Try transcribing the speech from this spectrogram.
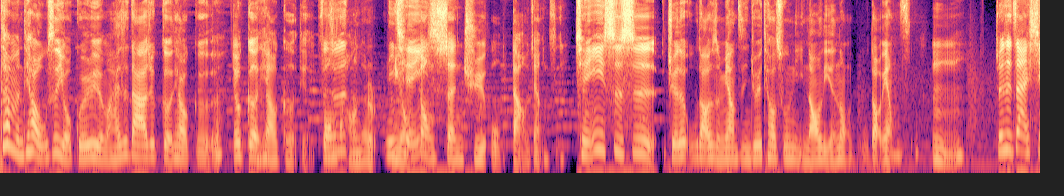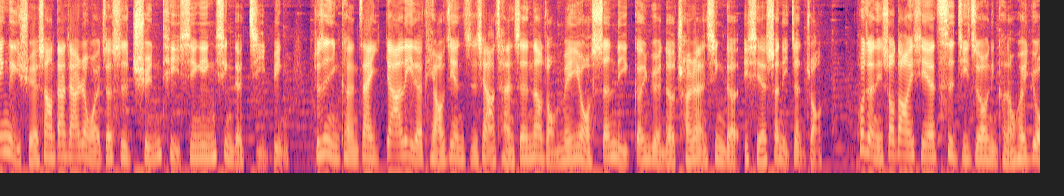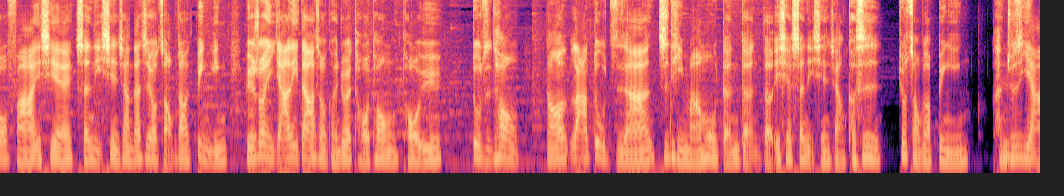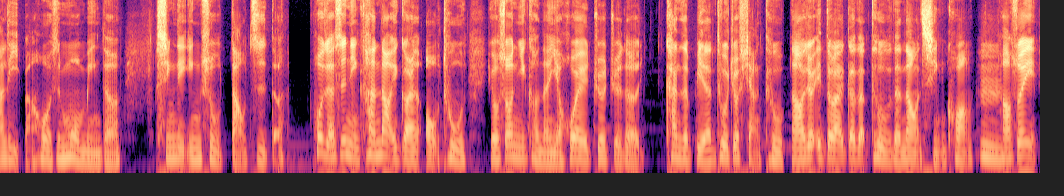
他们跳舞是有规律的吗？还是大家就各跳各的？就各跳各的，疯狂的扭动身躯舞蹈这样子。潜意识是觉得舞蹈是什么样子，你就会跳出你脑里的那种舞蹈样子。嗯，就是在心理学上，大家认为这是群体心因性的疾病，就是你可能在压力的条件之下产生那种没有生理根源的传染性的一些生理症状，或者你受到一些刺激之后，你可能会诱发一些生理现象，但是又找不到病因。比如说你压力大的时候，可能就会头痛、头晕、肚子痛，然后拉肚子啊、肢体麻木等等的一些生理现象，可是就找不到病因，可能就是压力吧，或者是莫名的。心理因素导致的，或者是你看到一个人呕吐，有时候你可能也会就觉得看着别人吐就想吐，然后就一堆人跟着吐的那种情况。嗯，好，所以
